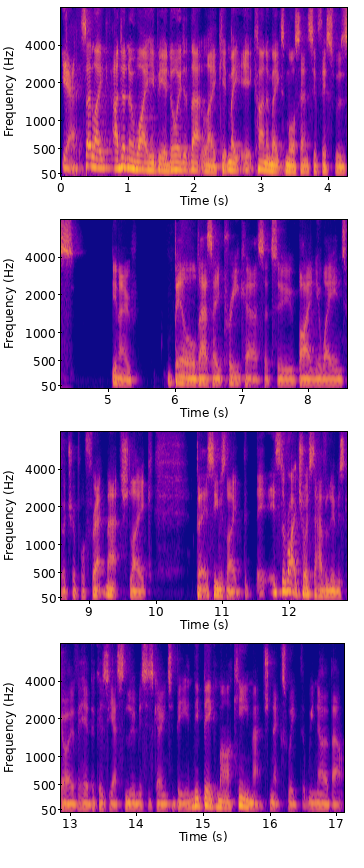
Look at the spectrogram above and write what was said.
Yeah. So like I don't know why he'd be annoyed at that. Like it may it kind of makes more sense if this was you know, build as a precursor to buying your way into a triple threat match. Like, but it seems like it's the right choice to have Lumis go over here because yes, Lumis is going to be in the big marquee match next week that we know about.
